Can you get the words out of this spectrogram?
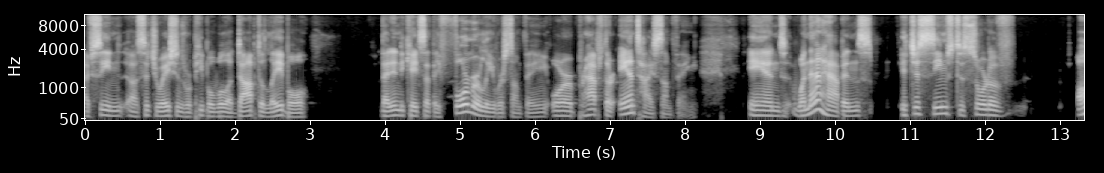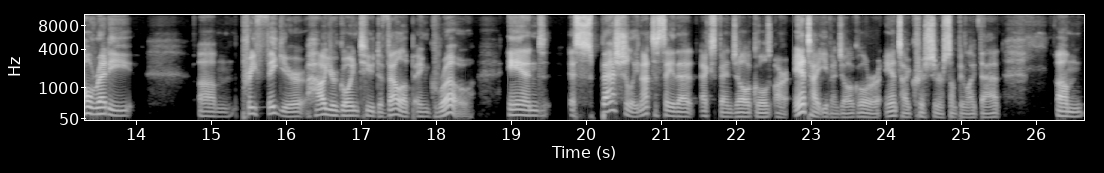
I've seen uh, situations where people will adopt a label that indicates that they formerly were something, or perhaps they're anti something. And when that happens, it just seems to sort of already um, prefigure how you're going to develop and grow. And especially, not to say that evangelicals are anti evangelical or anti Christian or something like that. Um,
